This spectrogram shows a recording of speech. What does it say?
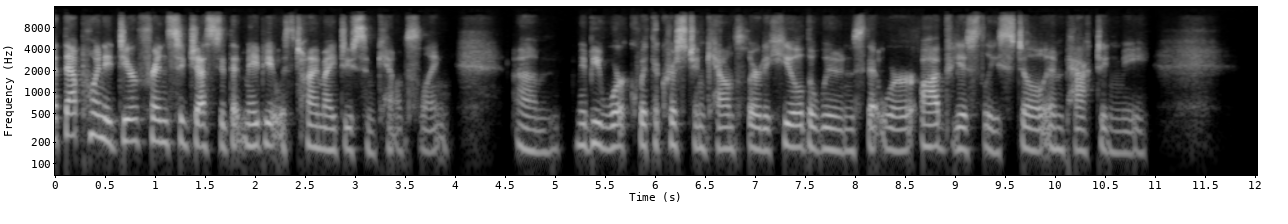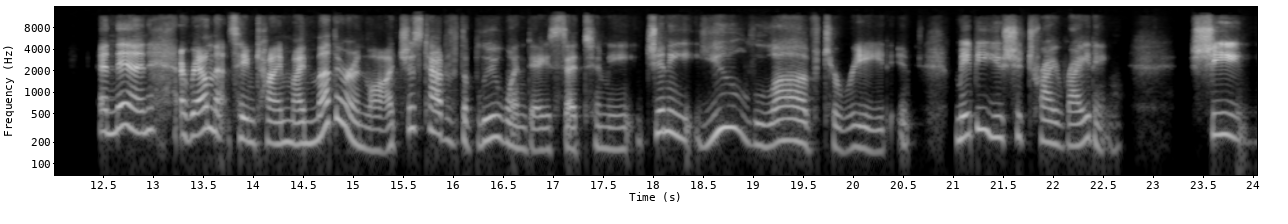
At that point, a dear friend suggested that maybe it was time I do some counseling um, maybe work with a Christian counselor to heal the wounds that were obviously still impacting me. And then around that same time, my mother in law, just out of the blue one day, said to me, Ginny, you love to read. Maybe you should try writing. She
